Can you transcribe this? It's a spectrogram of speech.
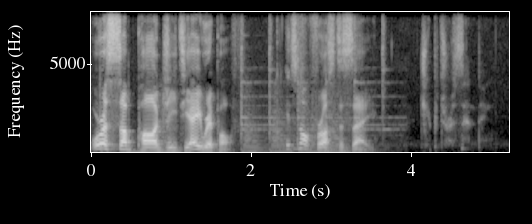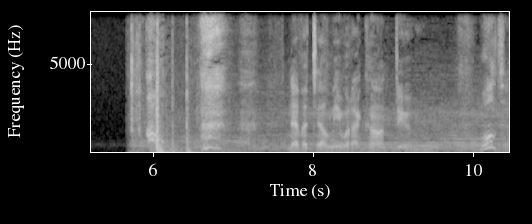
or a subpar GTA ripoff? It's not for us to say. Jupiter Ascending. Oh! Never tell me what I can't do. Walter!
